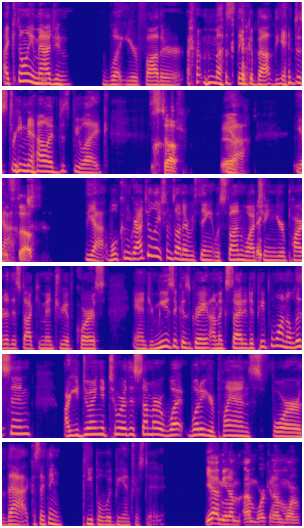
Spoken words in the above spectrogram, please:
I can only imagine what your father must think about the industry now and just be like it's tough. Yeah. yeah. Yeah. It's tough. Yeah. Well, congratulations on everything. It was fun watching your part of this documentary, of course, and your music is great. I'm excited. If people want to listen, are you doing a tour this summer? What What are your plans for that? Because I think people would be interested. Yeah, I mean, I'm I'm working on more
